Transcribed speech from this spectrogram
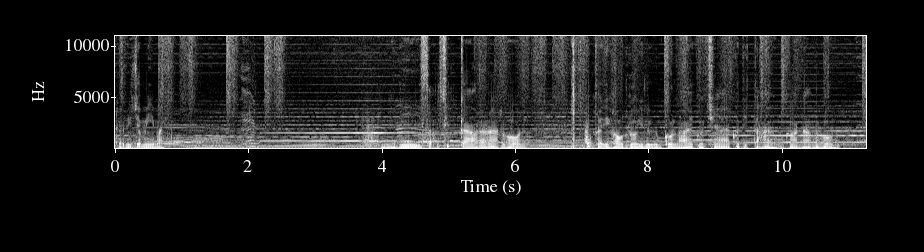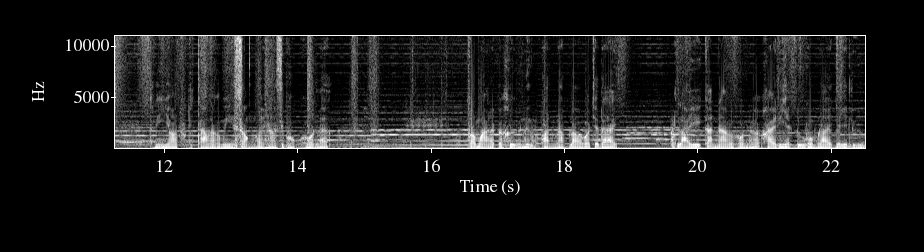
เดี๋ยวนี้จะมีไหมมีที่สามสิบเก้าแล้วนะทุกคนใครที่เข้าดูแล้วอย่าลืมกดไลค์กดแชร์กดติดตามให้ผมก่อนนะทุกคนตอนนี้ยอดผู้ติดตามแล้วก็มี 256 คนแล้ว เป้าหมายแล้วก็คือ 1,000นับเราก็จะได้ไลค์กันนะทุกคนใครที่อยากดูผมไลค์ก็อย่าลืม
